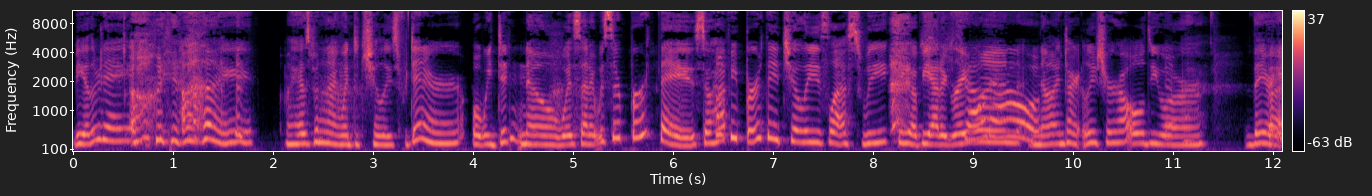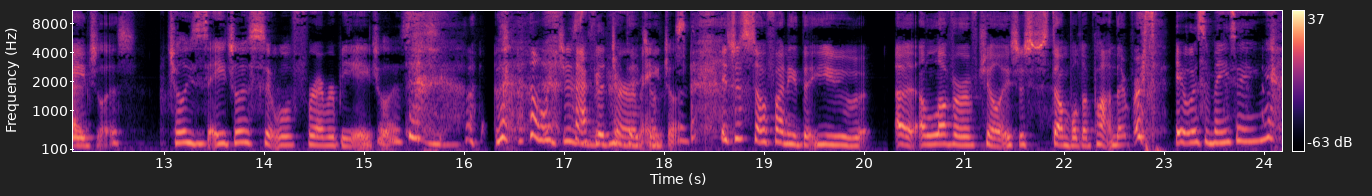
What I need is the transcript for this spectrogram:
the other day, Oh, yeah. I, my husband and I went to Chili's for dinner. What we didn't know was that it was their birthday. So happy birthday, Chili's, last week. We hope you had a great Shout one. out. Not entirely sure how old you are. They are But- ageless. Chili's is ageless. It will forever be ageless. Which is Happy the term ageless. It's just so funny that you, a, a lover of chilies, just stumbled upon their birthday. It was amazing.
